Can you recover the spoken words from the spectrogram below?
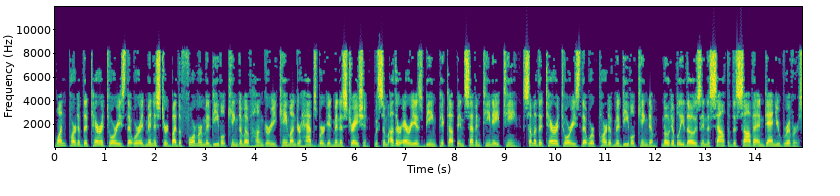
one part of the territories that were administered by the former medieval Kingdom of Hungary came under Habsburg administration, with some other areas being picked up in 1718 some of the territories that were part of medieval kingdom, notably those in the south of the Sava and Danube rivers,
